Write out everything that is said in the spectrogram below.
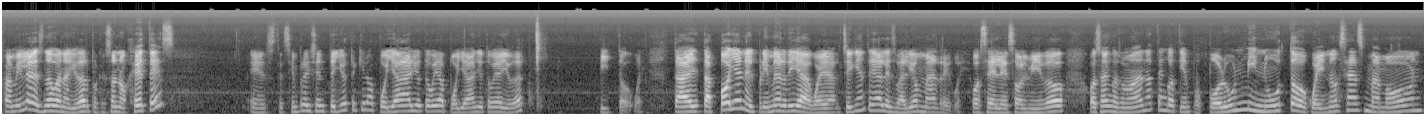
familiares no van a ayudar porque son ojetes. Este, siempre dicen, yo te quiero apoyar, yo te voy a apoyar, yo te voy a ayudar. Pito, güey te, apoyan el primer día, güey. Al siguiente ya les valió madre, güey. O se les olvidó. O saben con su mamá, no tengo tiempo. Por un minuto, güey. No seas mamón.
